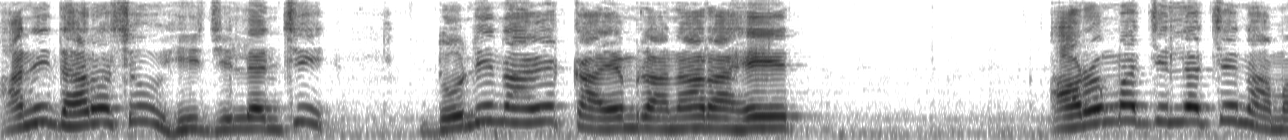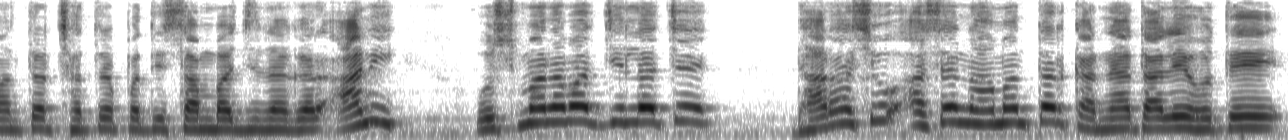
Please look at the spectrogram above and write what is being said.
आणि धाराशिव ही जिल्ह्यांची दोन्ही नावे कायम राहणार आहेत. औरंगाबाद जिल्ह्याचे नामांतर छत्रपती संभाजीनगर आणि उस्मानाबाद जिल्ह्याचे धाराशिव असे नामांतर करण्यात आले होते.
